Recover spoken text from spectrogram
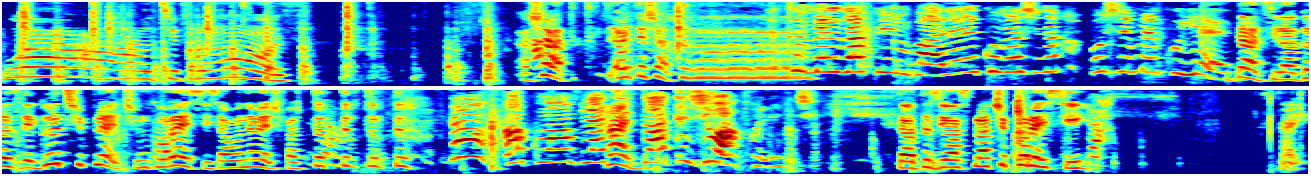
wow, ce frumos! Așa, uite așa. trrrr. Când merg la plimbare cu mașina, poți să merg cu el. Da, ți la găs de gât și pleci în Coresi sau unde mergi. Faci târ, târ, târ, târ. Da, acum am plecat Hai. toată ziua cu aici. Toată ziua îți place Coresi? Da. Stai.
